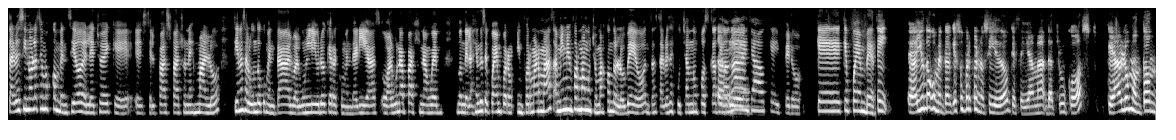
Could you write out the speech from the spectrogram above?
tal vez si no los hemos convencido del hecho de que este, el fast fashion es malo, ¿tienes algún documental o algún libro que recomendarías o alguna página web donde la gente se pueda informar más? A mí me informa mucho más cuando lo veo, entonces tal vez escuchando un podcast digan, ah, ya, ok, pero ¿qué, ¿qué pueden ver? Sí, hay un documental que es súper conocido que se llama The True Cost, que habla un montón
